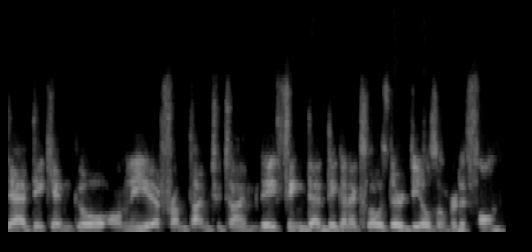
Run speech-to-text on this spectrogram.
that they can go only uh, from time to time. They think that they're going to close their deals over the phone.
